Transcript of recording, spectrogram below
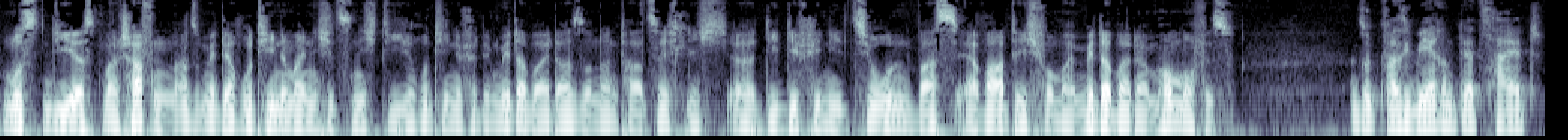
mussten die erstmal schaffen. Also mit der Routine meine ich jetzt nicht die Routine für den Mitarbeiter, sondern tatsächlich äh, die Definition, was erwarte ich von meinem Mitarbeiter im Homeoffice. Also quasi während der Zeit,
